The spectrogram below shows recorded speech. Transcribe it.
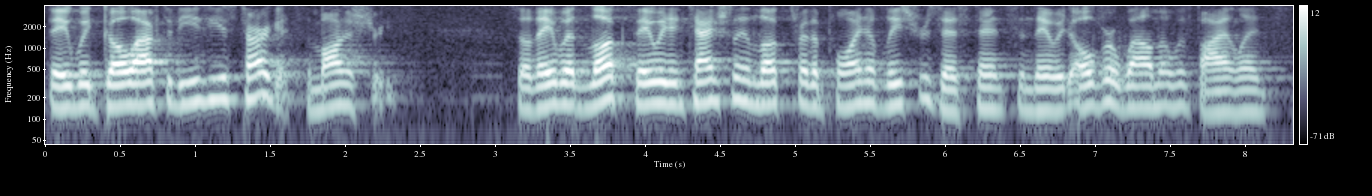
they would go after the easiest targets, the monasteries. So they would look, they would intentionally look for the point of least resistance, and they would overwhelm it with violence,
